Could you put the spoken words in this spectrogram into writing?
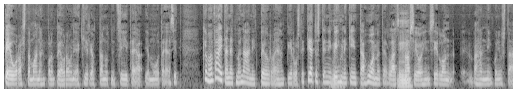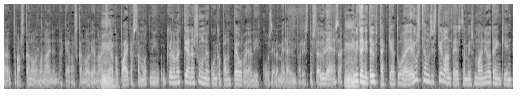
peurasta, mä oon nähnyt paljon peuraunia ja kirjoittanut nyt siitä ja, ja muuta. Ja sitten kyllä mä väitän, että mä näen niitä peuroja ihan pirusti. Tietysti niin kuin mm. ihminen kiinnittää huomiota erilaisiin mm. asioihin silloin vähän niin kuin just tämä raskan oleva nainen näkee raskan olevia naisia mm. joka paikassa, mutta niin, kyllä mä tiedän suunnilleen, kuinka paljon peuroja liikkuu siellä meidän ympäristössä yleensä. Mm. Niin miten niitä yhtäkkiä tulee. Ja just sellaisissa tilanteissa, missä mä oon jotenkin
